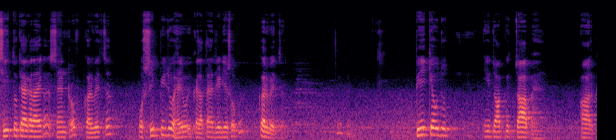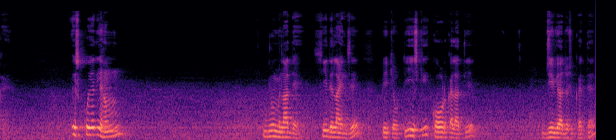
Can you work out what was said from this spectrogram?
सी तो क्या कहलाएगा? सेंटर ऑफ़ कर्वेचर और सी पी जो है वो कहलाता है रेडियस ऑफ़ कर्वेचर ठीक है? पी के जो, ये जो आपकी चाप है आर्क है, इसको यदि हम यूँ मिला दें, सीधे लाइन से पी के तो ये इसकी कोड कहलाती है, जीविया जो कहते हैं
